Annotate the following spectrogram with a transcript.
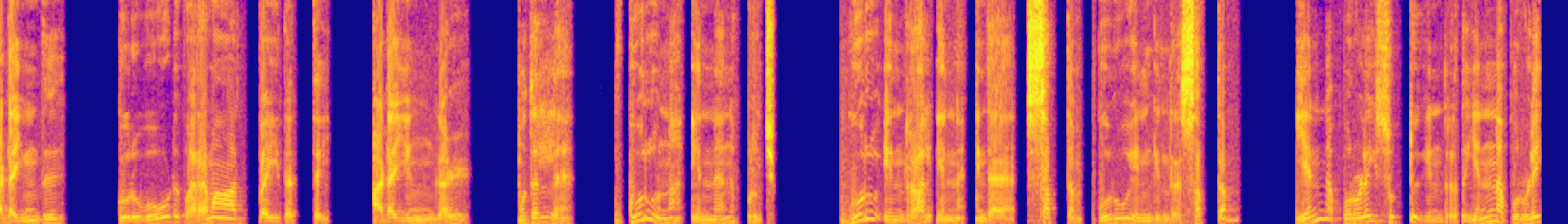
அடைந்து குருவோடு பரமாத்வைதத்தை அடையுங்கள். முதல்ல குருன்னா என்னன்னு புரிஞ்சு குரு என்றால் என்ன? இந்த சப்தம் குரு என்கின்ற சப்தம் என்ன பொருளை சுட்டுகின்றது என்ன பொருளை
